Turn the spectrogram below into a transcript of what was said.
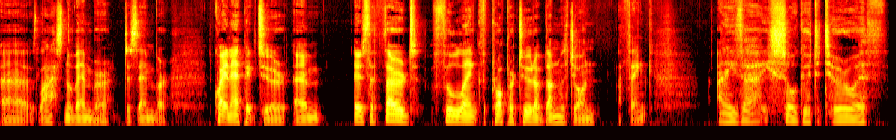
uh, last November, December. Quite an epic tour. Um, it was the third full length proper tour I've done with John, I think. And he's uh, he's so good to tour with.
